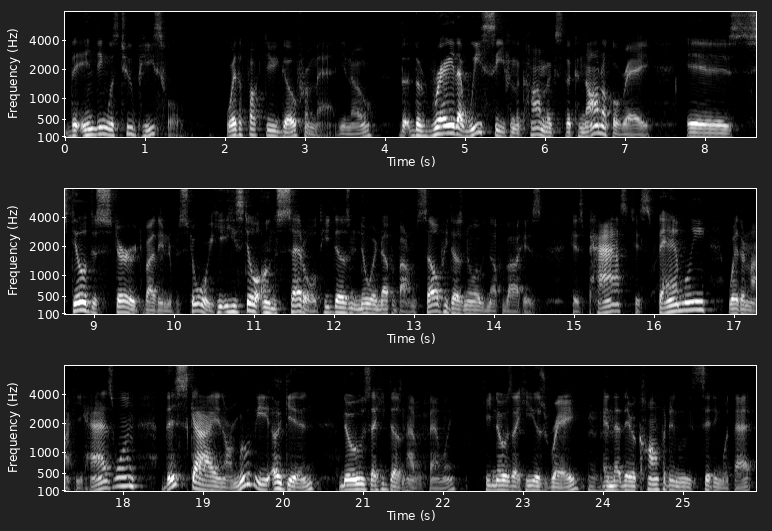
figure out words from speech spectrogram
the ending was too peaceful. Where the fuck do you go from that, you know? The the Ray that we see from the comics, the canonical Ray, is still disturbed by the end of the story. He, he's still unsettled. He doesn't know enough about himself. He doesn't know enough about his his past, his family, whether or not he has one. This guy in our movie again knows that he doesn't have a family. He knows that he is Ray mm-hmm. and that they're confidently sitting with that.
